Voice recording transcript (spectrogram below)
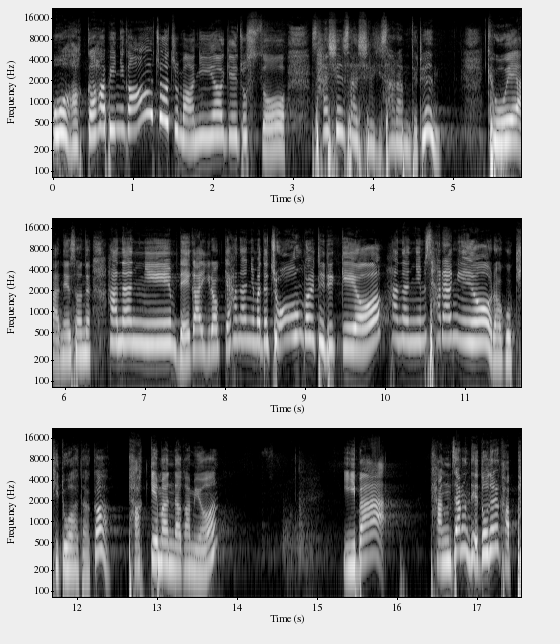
어, 아까 하빈이가 아주 아주 많이 이야기해 줬어. 사실 사실 이 사람들은 교회 안에서는 하나님, 내가 이렇게 하나님한테 좋은 걸 드릴게요. 하나님 사랑해요. 라고 기도하다가 밖에만 나가면 이봐, 당장 내 돈을 갚아.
